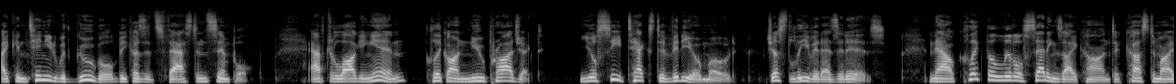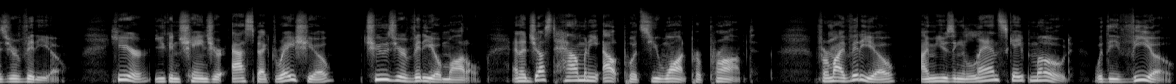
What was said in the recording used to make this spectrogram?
I continued with Google because it's fast and simple. After logging in, click on New Project. You'll see text to video mode. Just leave it as it is. Now click the little settings icon to customize your video. Here, you can change your aspect ratio, choose your video model, and adjust how many outputs you want per prompt. For my video, I'm using landscape mode with the Veo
